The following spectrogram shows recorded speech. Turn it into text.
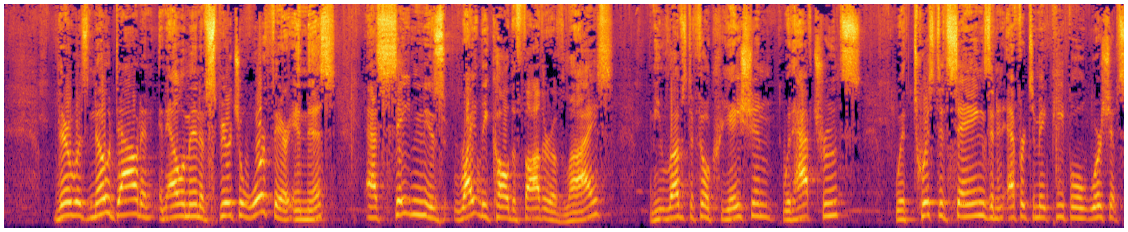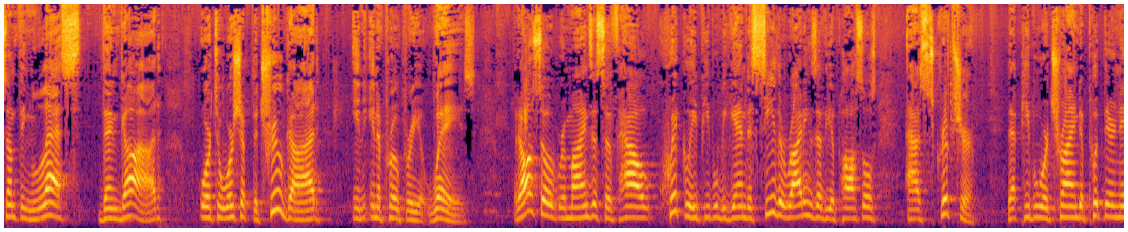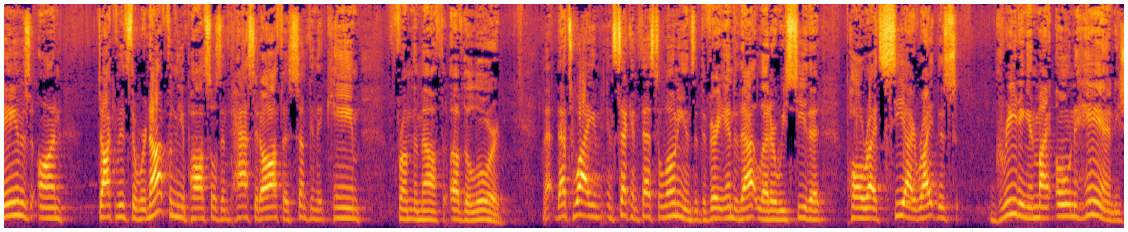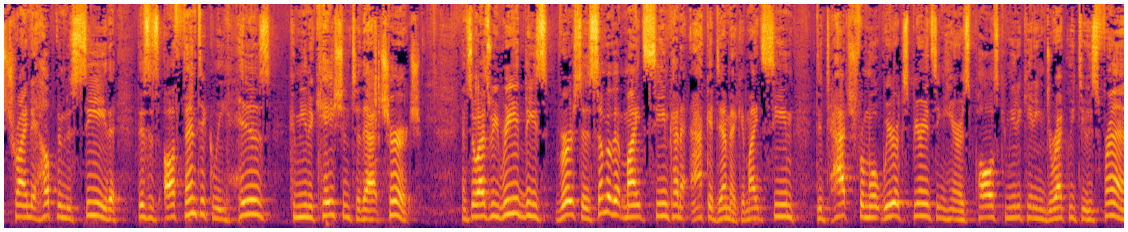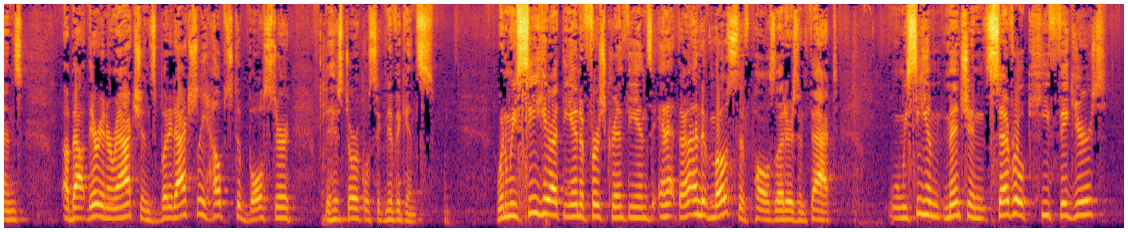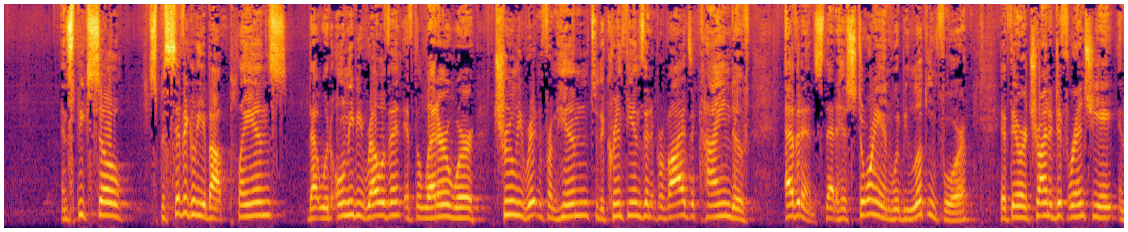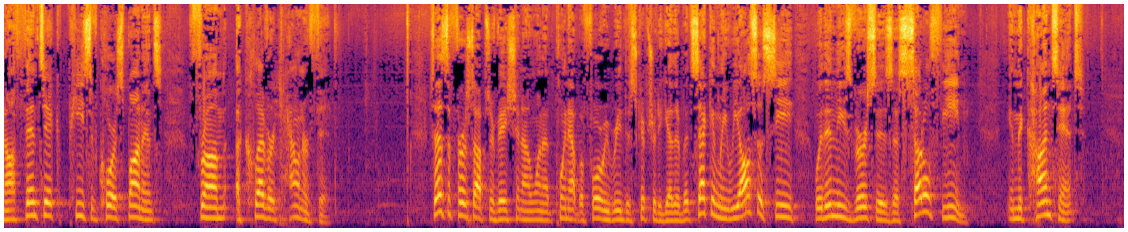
There was no doubt an, an element of spiritual warfare in this, as Satan is rightly called the father of lies, and he loves to fill creation with half truths, with twisted sayings in an effort to make people worship something less than God or to worship the true God in inappropriate ways. It also reminds us of how quickly people began to see the writings of the apostles as scripture, that people were trying to put their names on documents that were not from the apostles and pass it off as something that came from the mouth of the Lord. That's why in, Second Thessalonians, at the very end of that letter, we see that Paul writes, See, I write this greeting in my own hand. He's trying to help them to see that this is authentically his communication to that church. And so, as we read these verses, some of it might seem kind of academic. It might seem detached from what we're experiencing here as Paul's communicating directly to his friends about their interactions, but it actually helps to bolster the historical significance. When we see here at the end of 1 Corinthians, and at the end of most of Paul's letters, in fact, when we see him mention several key figures and speak so specifically about plans that would only be relevant if the letter were truly written from him to the Corinthians, and it provides a kind of evidence that a historian would be looking for if they were trying to differentiate an authentic piece of correspondence from a clever counterfeit. So that's the first observation I want to point out before we read the scripture together. But secondly, we also see within these verses a subtle theme in the content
